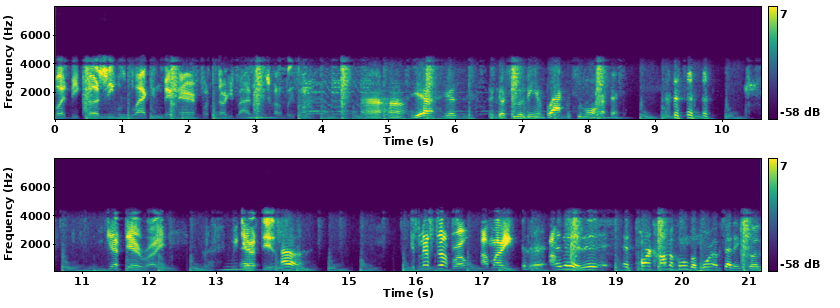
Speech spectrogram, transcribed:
but because she was black and been there for 35 minutes, you called the police on her. Uh huh. Yeah. Because because she was being black for too long, I think. Got that right. We got this. Uh, It's messed up, bro. I might. it, it is. It, it's part comical, but more upsetting because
